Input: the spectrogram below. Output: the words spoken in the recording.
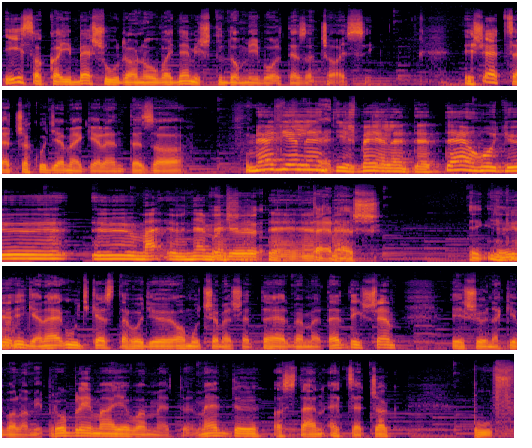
éjszakai besúranó, vagy nem is tudom mi volt ez a csajszi. És egyszer csak ugye megjelent ez a Megjelent Egy- és bejelentette, hogy ő, ő, ő nem hogy ő esett teherbe. terhes. Igen. igen. igen, úgy kezdte, hogy ő amúgy sem esett teherbe, mert eddig sem, és ő neki valami problémája van, mert ő meddő, aztán egyszer csak puf,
